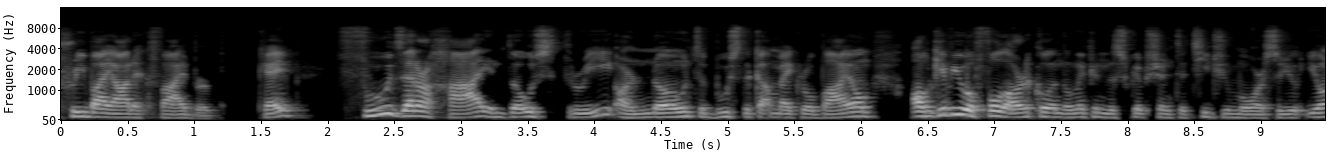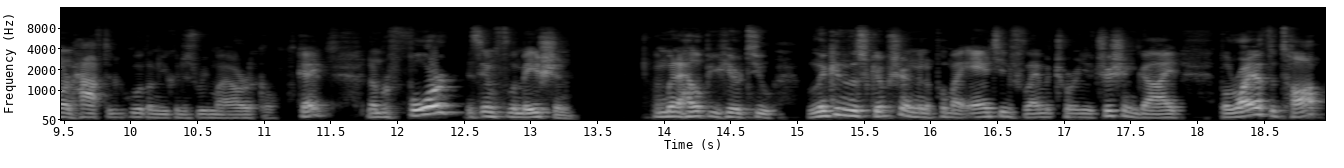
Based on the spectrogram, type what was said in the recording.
prebiotic fiber. Okay. Foods that are high in those three are known to boost the gut microbiome. I'll give you a full article in the link in the description to teach you more. So you, you don't have to Google them, you can just read my article. Okay. Number four is inflammation. I'm going to help you here too. Link in the description. I'm going to put my anti inflammatory nutrition guide. But right off the top,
